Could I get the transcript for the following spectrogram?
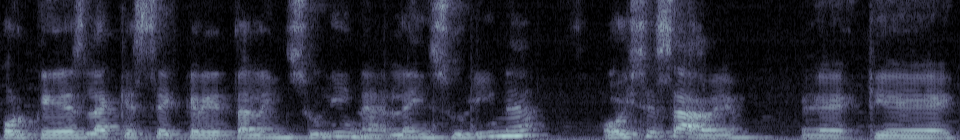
porque es la que secreta la insulina. La insulina, hoy se sabe eh, que,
